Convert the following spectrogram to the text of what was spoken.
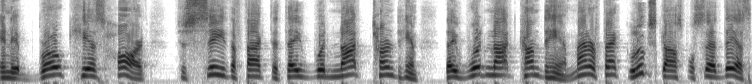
and it broke his heart to see the fact that they would not turn to him. They would not come to him. Matter of fact, Luke's gospel said this.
